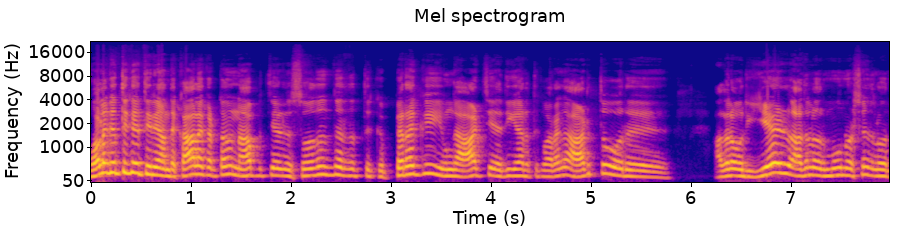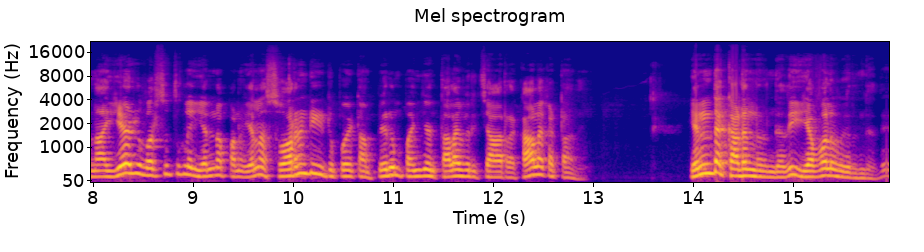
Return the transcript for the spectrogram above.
உலகத்துக்கே தெரியும். அந்த காலகட்டம் நாற்பத்தி ஏழு சுதந்திரத்துக்கு பிறகு இவங்க ஆட்சி அதிகாரத்துக்கு வராங்க. அடுத்த ஒரு அதில் ஒரு ஏழு அதில் ஒரு மூணு வருஷம் இதில் ஒரு நான் ஏழு வருஷத்துக்குள்ளே என்ன பண்ண எல்லாம் சுரண்டிக்கிட்டு போயிட்டான். பெரும் பஞ்சம் தலை விரிச்சு ஆடுற காலகட்டம் அது. எந்த கடன் இருந்தது? எவ்வளவு இருந்தது?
